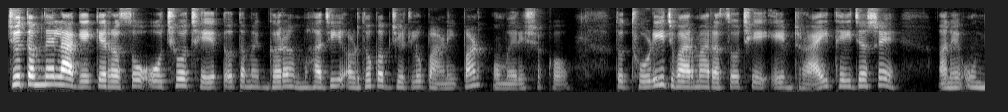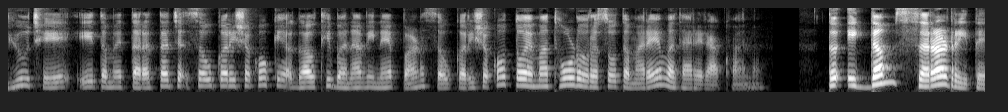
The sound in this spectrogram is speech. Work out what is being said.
જો તમને લાગે કે રસો ઓછો છે તો તમે ગરમ હજી અડધો કપ જેટલું પાણી પણ ઉમેરી શકો. તો થોડી જ વારમાં રસો છે એ ડ્રાય થઈ જશે. અને ઊંધિયું છે એ તમે તરત જ સર્વ કરી શકો કે અગાઉથી બનાવીને પણ સર્વ કરી શકો. તો એમાં થોડો રસો તમારે વધારે રાખવાનો. તો એકદમ સરળ રીતે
